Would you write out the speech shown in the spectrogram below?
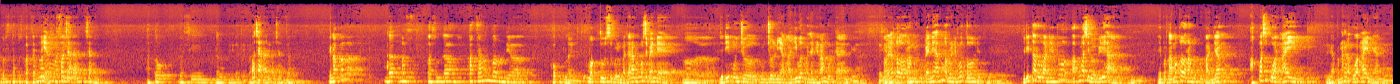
berstatus pacaran Iya atau masih- pacaran pacaran atau masih dalam PDKT Pak? pacaran pacaran. pacaran. Kenapa nggak nggak mas pas sudah pacaran baru dia komplain? Waktu sebelum pacaran aku masih pendek. Oh Jadi muncul muncul niat lagi buat panjangin rambut kan. iya. Soalnya kalau rambutku pendek aku nggak berani foto gitu. Iya. Jadi taruhannya itu aku ngasih dua pilihan. Hmm. Yang pertama kalau rambutku panjang aku pasti kuwarnain. Nggak pernah nggak kuwarnain kan. Hmm.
